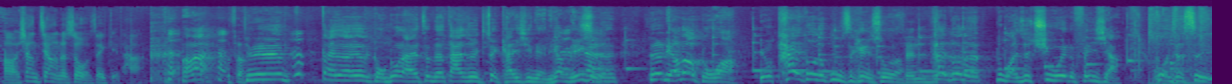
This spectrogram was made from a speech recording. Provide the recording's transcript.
好像这样的时候，我再给他。好了，今天带着狗狗来，真的大家最最开心的。你看每一个人，聊到狗啊，有太多的故事可以说了，太多的不管是趣味的分享，或者是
